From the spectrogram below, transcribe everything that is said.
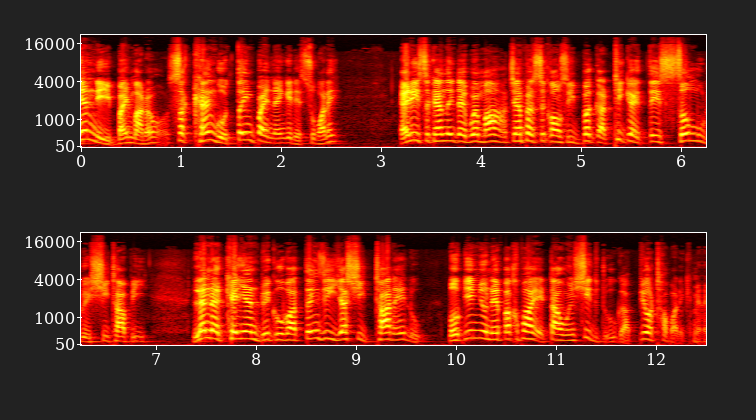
ညနေပိုင်းမှာတော့စခန်းကိုသိမ်းပိုက်နိုင်ခဲ့တယ်ဆိုပါတယ်အဲ့ဒီစကန်သိမ်းတိုက်ပွဲမှာအကြံဖက်စစ်ကောင်စီဘက်ကထိခိုက်သေးဆုံးမှုတွေရှိထားပြီးလက်နက်ခဲယမ်းတွေကိုပါသိမ်းဆီးရရှိထားတယ်လို့ဗုတ်ပြင်းမြို့နယ်ပကဖရဲ့တာဝန်ရှိသူတို့ကပြောထားပါတယ်ခင်ဗျ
